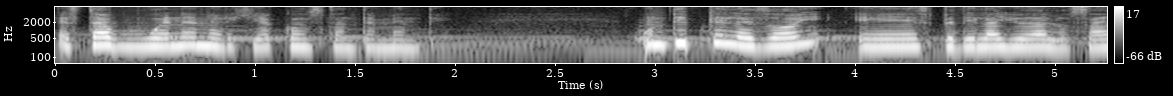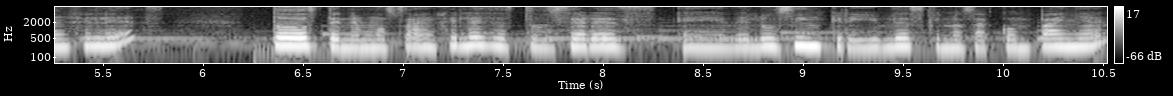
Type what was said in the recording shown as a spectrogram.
esta buena energía constantemente. Un tip que les doy es pedir ayuda a los ángeles. Todos tenemos ángeles, estos seres eh, de luz increíbles que nos acompañan.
